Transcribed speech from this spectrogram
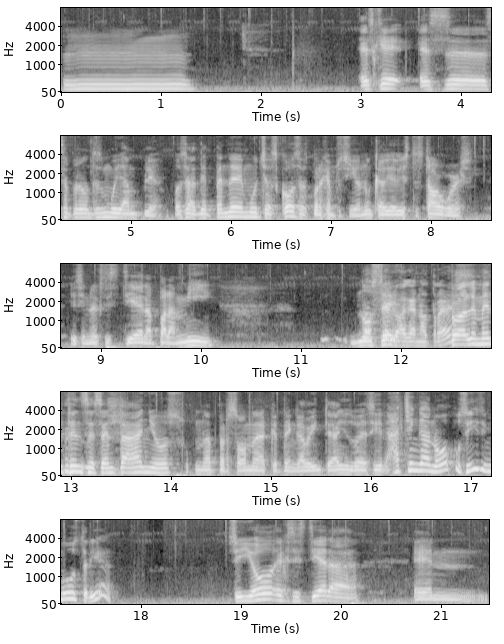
Mm, es que esa pregunta es muy amplia. O sea, depende de muchas cosas. Por ejemplo, si yo nunca había visto Star Wars y si no existiera para mí, no, sé. lo hagan otra vez. Probablemente en 60 años, una persona que tenga 20 años va a decir, ah, chinga, no, pues sí, sí me gustaría. Si yo existiera en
